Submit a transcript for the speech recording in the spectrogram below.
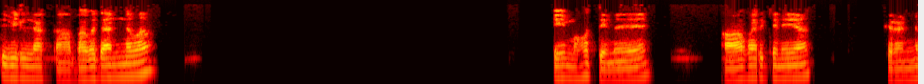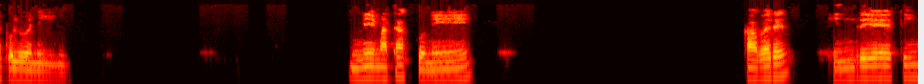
සිතවිල්ලක් ආ බව දන්නවා. ඒ මොහොතේම ආවර්ජනය කරන්න පුළුවනි. මේ මතක් වුණේ කවර ඉන්ද්‍රියකින්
